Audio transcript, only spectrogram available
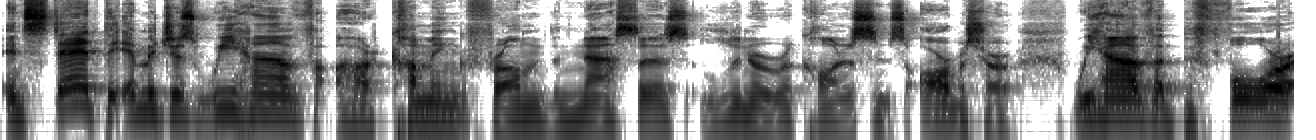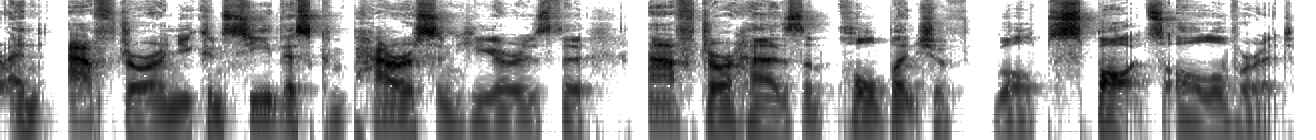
Instead, the images we have are coming from the NASA's Lunar Reconnaissance Orbiter. We have a before and after, and you can see this comparison here as the after has a whole bunch of, well, spots all over it.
